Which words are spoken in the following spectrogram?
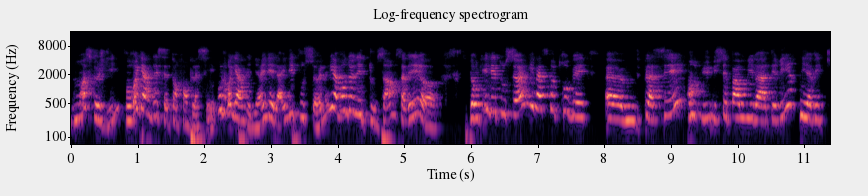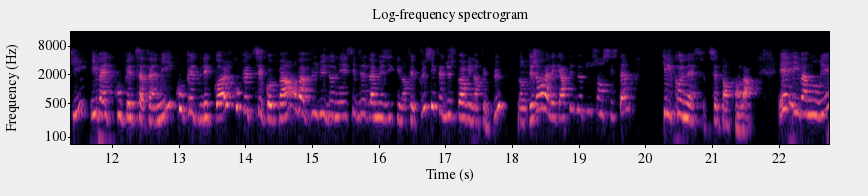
Moi, ce que je dis, vous regardez cet enfant placé, vous le regardez bien, il est là, il est tout seul, il est abandonné de tous, vous savez. Euh. donc, il est tout seul, il va se retrouver euh, placé, il ne sait pas où il va atterrir, ni avec qui, il va être coupé de sa famille, coupé de l'école, coupé de ses copains, on va plus lui donner, s'il faisait de la musique, il n'en fait plus, s'il fait du sport, il n'en fait plus. Donc, déjà, on va l'écarter de tout son système qu'il connaisse cet enfant-là. Et il va nourrir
